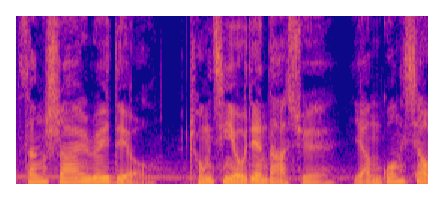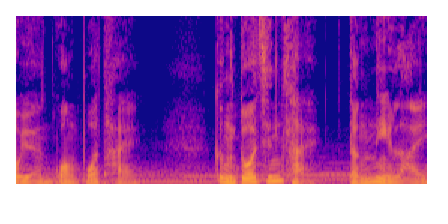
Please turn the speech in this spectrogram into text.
“Sunshine Radio 重庆邮电大学阳光校园广播台”，更多精彩等你来。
